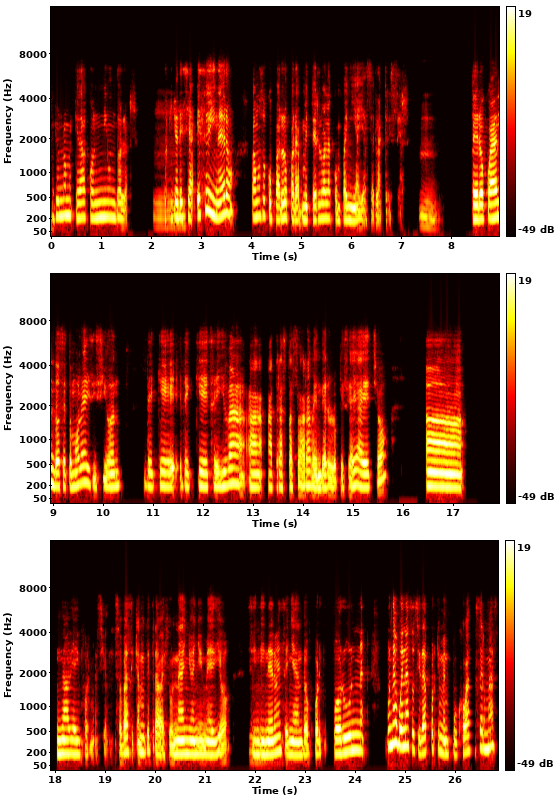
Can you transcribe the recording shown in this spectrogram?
yo no me quedaba con ni un dólar. Porque yo mm. decía, ese dinero vamos a ocuparlo para meterlo a la compañía y hacerla crecer. Mm. Pero cuando se tomó la decisión de que, de que se iba a, a traspasar a vender o lo que se haya hecho, uh, no había información. So, básicamente trabajé un año, año y medio sin dinero enseñando por, por una, una, buena sociedad porque me empujó a hacer más,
